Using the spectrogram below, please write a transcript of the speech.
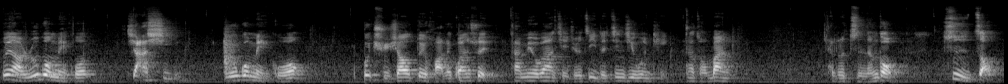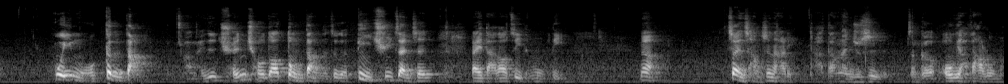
对啊，如果美国加息，如果美国不取消对华的关税，它没有办法解决自己的经济问题，那怎么办？他说只能够制造规模更大啊，乃至全球都要动荡的这个地区战争，来达到自己的目的。那战场是哪里啊？当然就是整个欧亚大陆嘛，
